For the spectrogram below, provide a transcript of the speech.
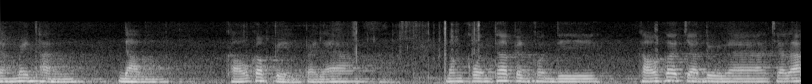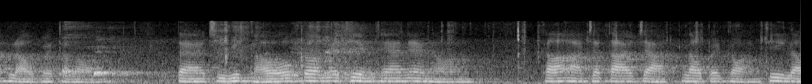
ยังไม่ทันดำเขาก็เปลี่ยนไปแล้ว บางคนถ้าเป็นคนดี เขาก็จะดูแลจะรักเราไปตลอด แต่ชีวิตเขาก็ไม่เที่ยงแท้แน่นอน เขาอาจจะตายจากเราไปก่อนที่เรา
